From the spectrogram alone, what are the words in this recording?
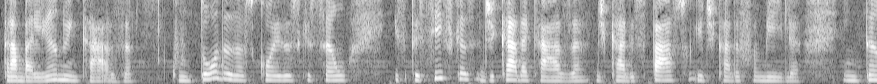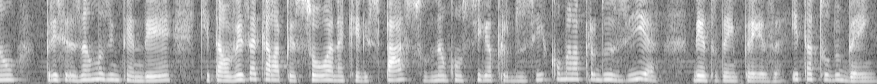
trabalhando em casa, com todas as coisas que são específicas de cada casa, de cada espaço e de cada família. Então, precisamos entender que talvez aquela pessoa naquele espaço não consiga produzir como ela produzia dentro da empresa e tá tudo bem.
